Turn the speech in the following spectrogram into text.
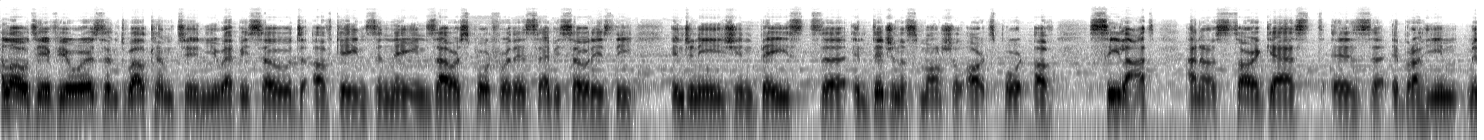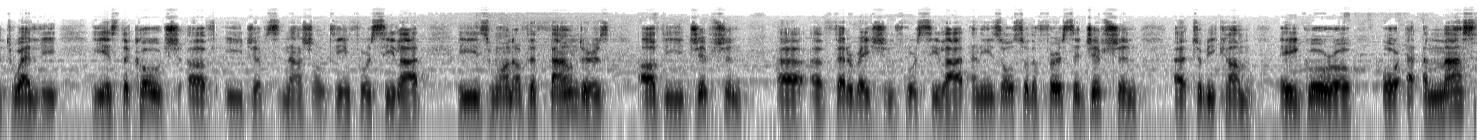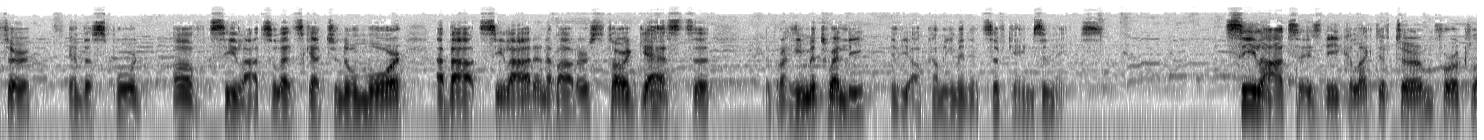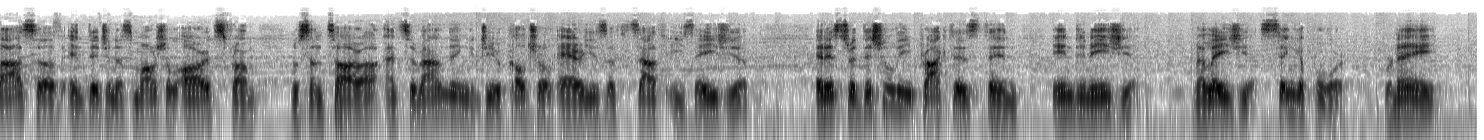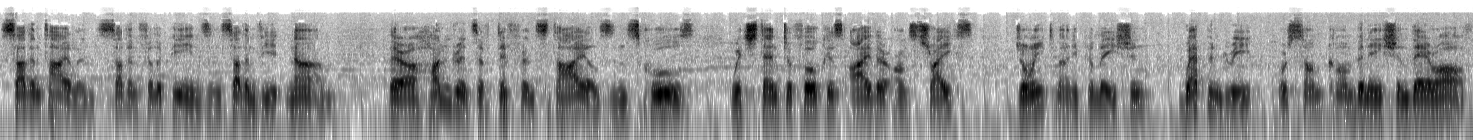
Hello, dear viewers, and welcome to a new episode of Games and Names. Our sport for this episode is the Indonesian based uh, indigenous martial arts sport of Silat, and our star guest is uh, Ibrahim Mitwelli. He is the coach of Egypt's national team for Silat. He's one of the founders of the Egyptian uh, uh Federation for Silat, and he's also the first Egyptian uh, to become a guru or a, a master in the sport of Silat. So let's get to know more about Silat and about our star guest, uh, Ibrahim Mitwelli, in the upcoming minutes of Games and Names. Silat is the collective term for a class of indigenous martial arts from Nusantara and surrounding geocultural areas of Southeast Asia. It is traditionally practiced in Indonesia, Malaysia, Singapore, Brunei, southern Thailand, southern Philippines, and southern Vietnam. There are hundreds of different styles and schools which tend to focus either on strikes, joint manipulation, weaponry, or some combination thereof.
